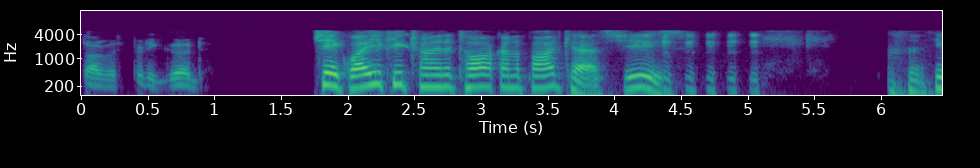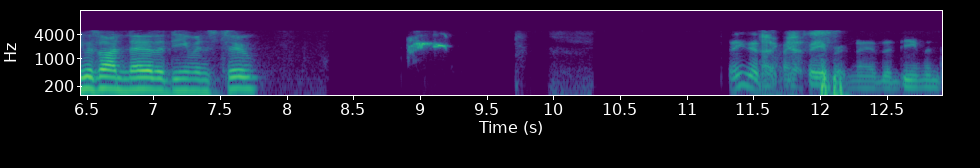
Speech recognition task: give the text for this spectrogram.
thought it was pretty good. Jake, why do you keep trying to talk on the podcast? Jeez. he was on Night of the Demons too. I think that's I my guess. favorite Night of the Demons.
